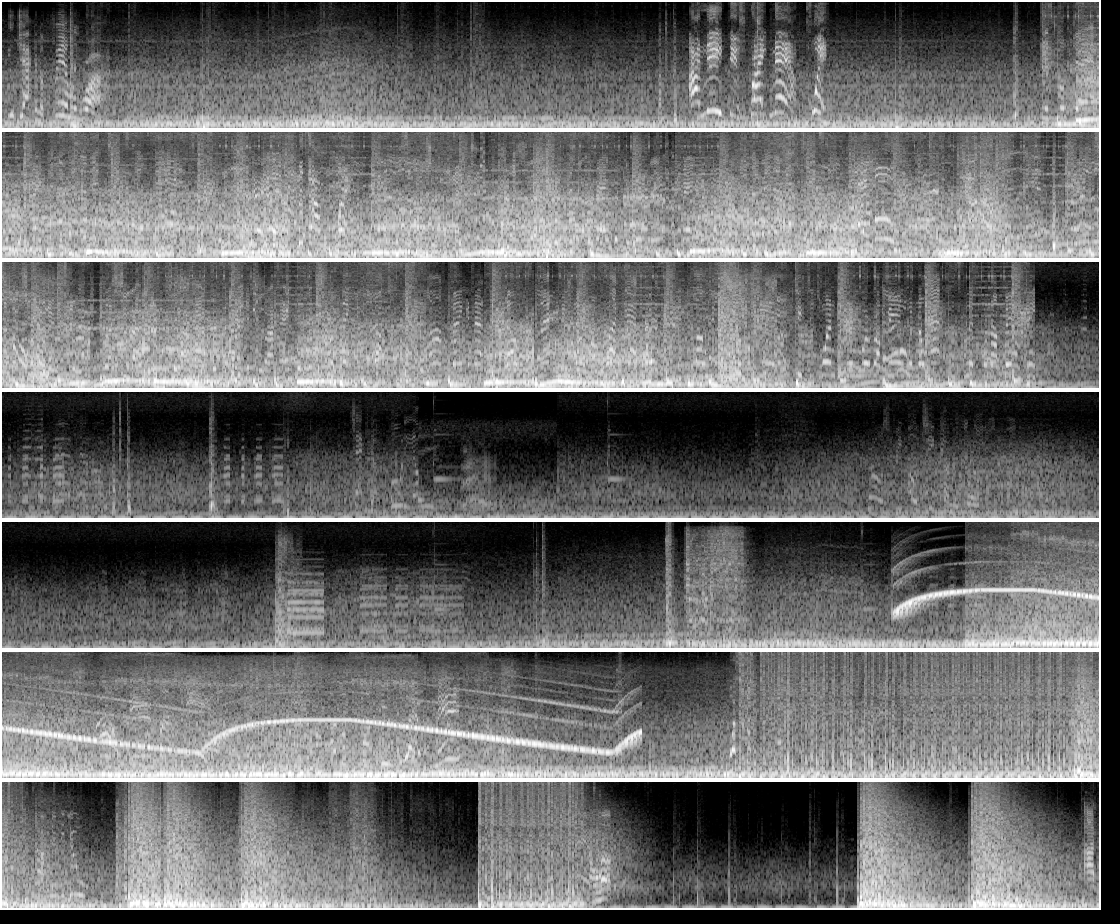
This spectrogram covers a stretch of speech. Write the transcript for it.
You jacking a family ride. I need this right now, quick! Let's smoke your ass into the paper. Look out the way!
